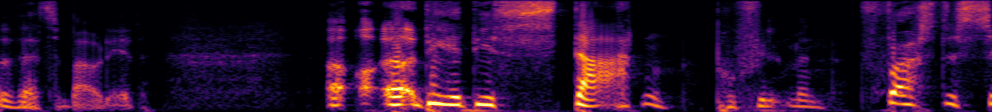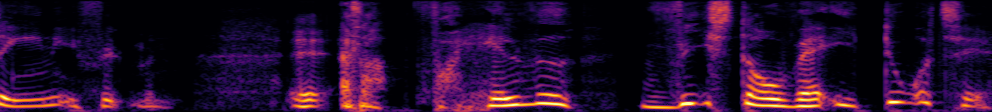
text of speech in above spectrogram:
that's about it. Og, og, og det her, det er starten på filmen. Første scene i filmen. Øh, altså, for helvede, vis dog, hvad I dur til.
